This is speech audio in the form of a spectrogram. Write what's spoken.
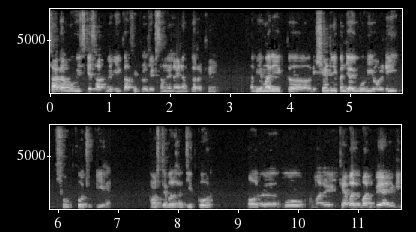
सागा मूवीज़ के साथ में भी काफ़ी प्रोजेक्ट्स हमने लाइन अप कर रखे हैं अभी हमारी एक recently Punjabi movie already shoot हो चुकी है कांस्टेबल हरजीत कौर और वो हमारे केबल वन पे आएगी।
